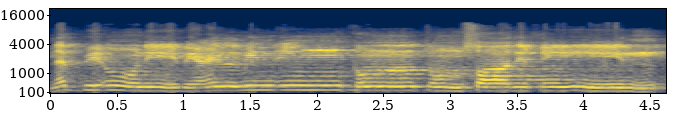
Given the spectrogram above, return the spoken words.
نبئوني بعلم إن كنتم صادقين.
